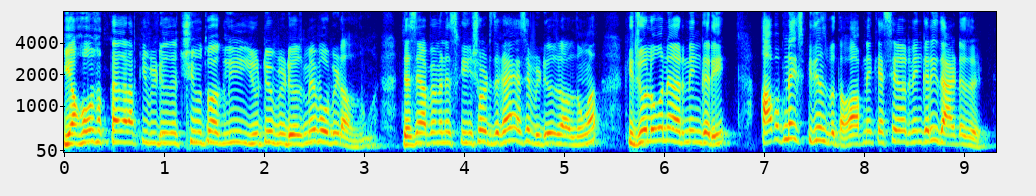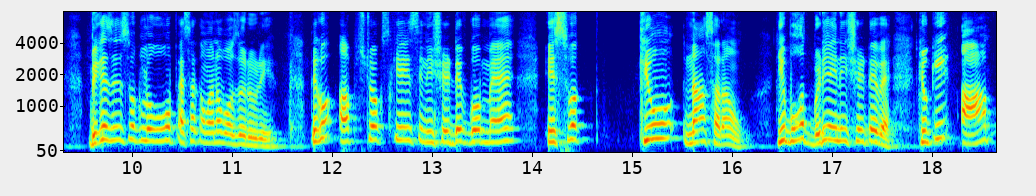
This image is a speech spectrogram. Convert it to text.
या हो सकता है अगर आपकी वीडियोज़ अच्छी हो तो अगली यूट्यूब वीडियोज़ में वो भी डाल दूँगा। जैसे यहाँ पे मैंने स्क्रीन दिखाया ऐसे वीडियोज़ डाल दूँगा कि जो लोगों ने अर्निंग करी, आप अपना एक्सपीरियंस बताओ, आपने कैसे अर्निंग करी दैट इज़ इट बिकॉज़ इस वक्त लोगों को पैसा कमाना बहुत ज़रूरी है। देखो अप स्टॉक्स के इस इनिशिएटिव को मैं इस वक्त क्यों ना सराऊँ? ये बहुत बढ़िया इनिशिएटिव है क्योंकि आप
